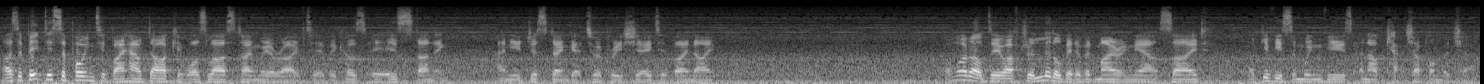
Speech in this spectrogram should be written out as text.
I was a bit disappointed by how dark it was last time we arrived here because it is stunning and you just don't get to appreciate it by night. And what I'll do after a little bit of admiring the outside, I'll give you some wing views and I'll catch up on the chat.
